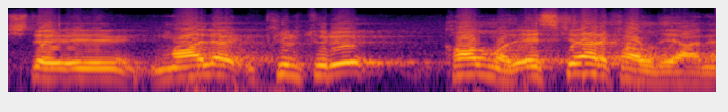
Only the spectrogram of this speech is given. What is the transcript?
İşte e, mahalle kültürü kalmadı. Eskiler kaldı yani.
